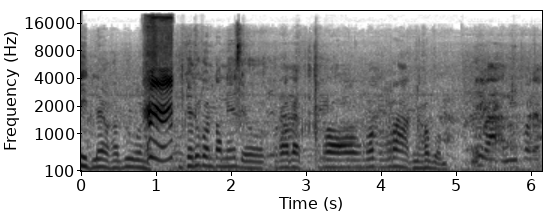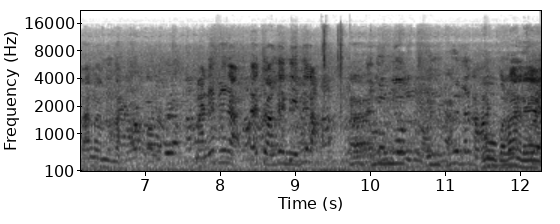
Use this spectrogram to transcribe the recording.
ติดแล้วครับทุกคนโอเคทุกคนตอนนี้เดี๋ยวเราแบบรอรถรากนะครับผม นี่ว่าอันนี้พอได้บ้านเรามีป่ะมาได้พี่ละแต่จอดเล่นดีพี่ละอันนี้โยกขึ้นแล้วก็โอ้ก็ได้เลย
